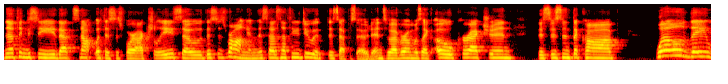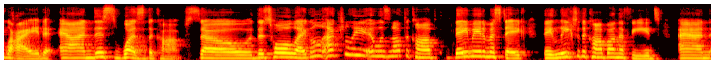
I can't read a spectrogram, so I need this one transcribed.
nothing to see. That's not what this is for actually. So this is wrong and this has nothing to do with this episode. And so everyone was like, "Oh, correction. This isn't the comp." Well, they lied and this was the comp. So this whole like, "Oh, actually it was not the comp." They made a mistake. They leaked the comp on the feeds and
